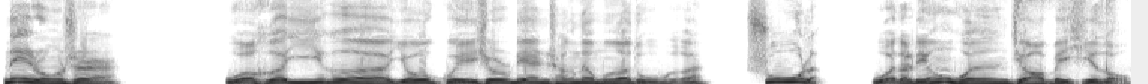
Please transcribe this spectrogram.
内容是：我和一个由鬼修炼成的魔赌博输了。我的灵魂就要被吸走，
